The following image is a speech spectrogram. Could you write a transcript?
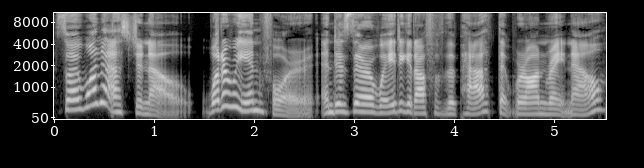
So I want to ask Janelle, what are we in for? And is there a way to get off of the path that we're on right now?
